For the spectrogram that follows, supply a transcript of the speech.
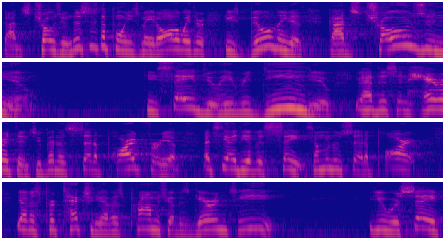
God's chosen. This is the point he's made all the way through. He's building this. God's chosen you. He saved you. He redeemed you. You have this inheritance. You've been set apart for Him. That's the idea of a saint, someone who's set apart. You have His protection. You have His promise. You have His guarantee. You were saved.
